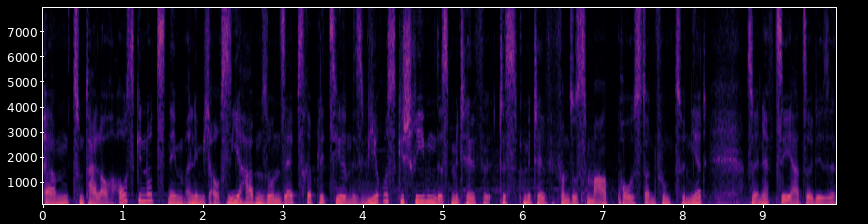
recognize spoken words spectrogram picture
ähm, zum Teil auch ausgenutzt, nämlich auch sie haben so ein selbstreplizierendes Virus geschrieben, das mithilfe, das mithilfe von so Smart Postern funktioniert. Also NFC hat so diese,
